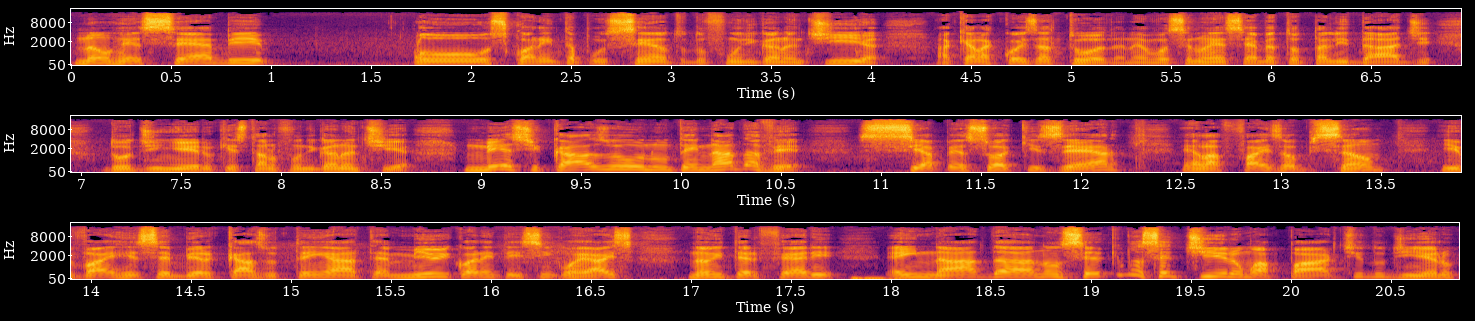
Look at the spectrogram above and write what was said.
não recebe os 40% do fundo de garantia, aquela coisa toda, né? Você não recebe a totalidade do dinheiro que está no fundo de garantia. Neste caso, não tem nada a ver. Se a pessoa quiser, ela faz a opção e vai receber, caso tenha até R$ 1.045, não interfere em nada, a não ser que você tira uma parte do dinheiro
